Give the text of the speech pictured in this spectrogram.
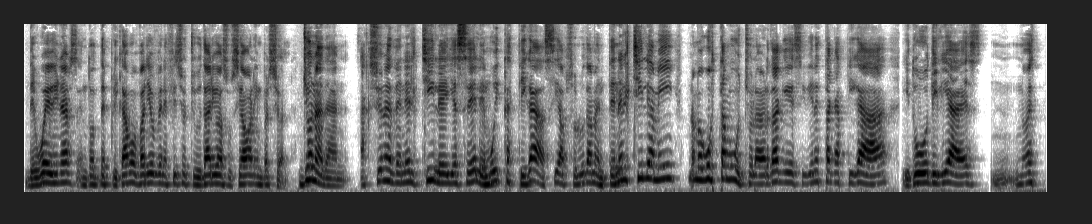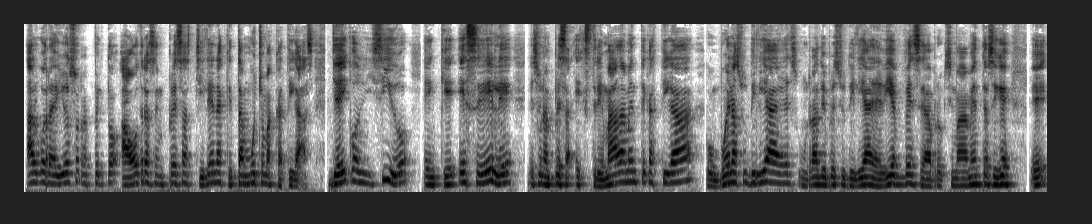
de webinars en donde explicamos varios beneficios tributarios asociados a la inversión. Jonathan, acciones de Enel Chile y SL muy castigadas, sí, absolutamente. Enel Chile a mí no me gusta mucho, la verdad que si bien está castigada y tuvo utilidades, no es algo maravilloso respecto a otras empresas chilenas que están mucho más castigadas. Y ahí coincido en que SL es una empresa extremadamente castigada, con buenas utilidades, un ratio precio-utilidad de 10 veces aproximadamente, así que eh,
